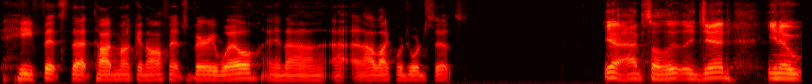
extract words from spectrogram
he fits that Todd Monken offense very well. And uh, I, I like where Georgia sits. Yeah, absolutely, Jed. You know,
